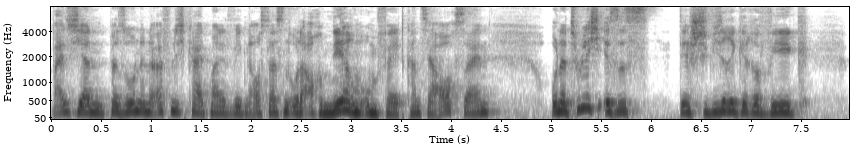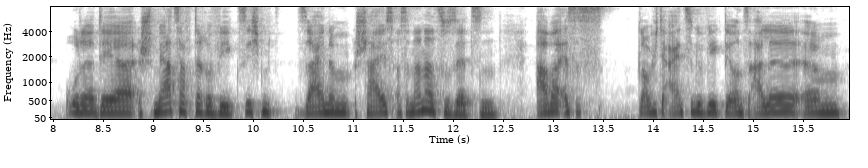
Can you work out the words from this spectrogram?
weiß ich ja, Personen in der Öffentlichkeit meinetwegen auslassen oder auch im näheren Umfeld kann es ja auch sein. Und natürlich ist es der schwierigere Weg oder der schmerzhaftere Weg, sich mit seinem Scheiß auseinanderzusetzen. Aber es ist, glaube ich, der einzige Weg, der uns alle ähm,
